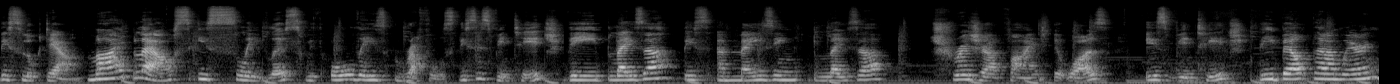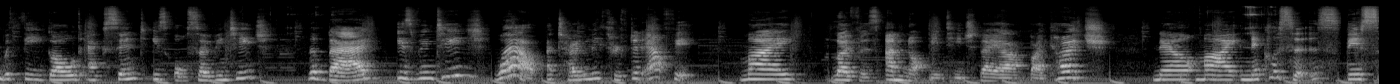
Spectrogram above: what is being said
this look down. My blouse is sleeveless with all these ruffles. This is vintage. The blazer, this amazing blazer, treasure find it was, is vintage. The belt that I'm wearing with the gold accent is also vintage. The bag is vintage. Wow, a totally thrifted outfit. My loafers are not vintage, they are by Coach. Now my necklaces, this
